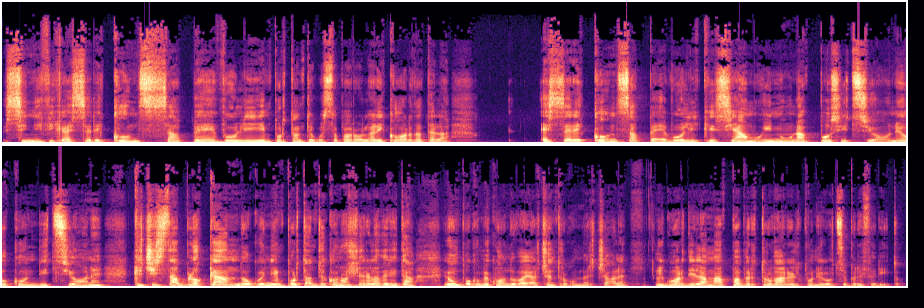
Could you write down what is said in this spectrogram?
significa essere consapevoli, è importante questa parola, ricordatela, essere consapevoli che siamo in una posizione o condizione che ci sta bloccando, quindi è importante conoscere la verità. È un po' come quando vai al centro commerciale e guardi la mappa per trovare il tuo negozio preferito.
